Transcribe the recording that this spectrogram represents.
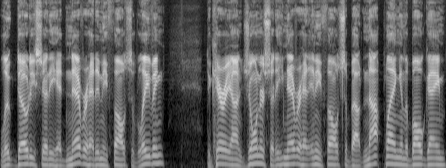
Luke Doty said he had never had any thoughts of leaving. Dakereon Joyner said he never had any thoughts about not playing in the bowl game,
